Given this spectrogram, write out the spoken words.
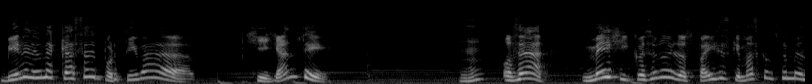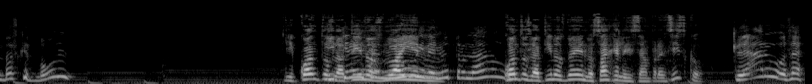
viene de una casa deportiva gigante. O sea, México es uno de los países que más consumen básquetbol. ¿Y cuántos Y latinos no hay en otro lado. cuántos latinos no hay en Los Ángeles y San Francisco? Claro, o sea,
